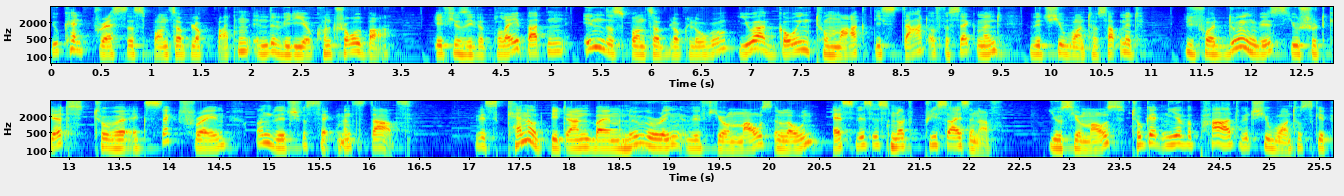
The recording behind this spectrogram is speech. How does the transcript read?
you can press the sponsor block button in the video control bar. If you see the play button in the sponsor block logo, you are going to mark the start of the segment which you want to submit. Before doing this, you should get to the exact frame on which the segment starts. This cannot be done by maneuvering with your mouse alone, as this is not precise enough. Use your mouse to get near the part which you want to skip.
